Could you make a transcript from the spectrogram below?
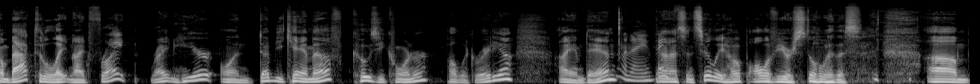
Welcome back to the Late Night Fright, right here on WKMF Cozy Corner Public Radio. I am Dan, And I am I sincerely hope all of you are still with us. um,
